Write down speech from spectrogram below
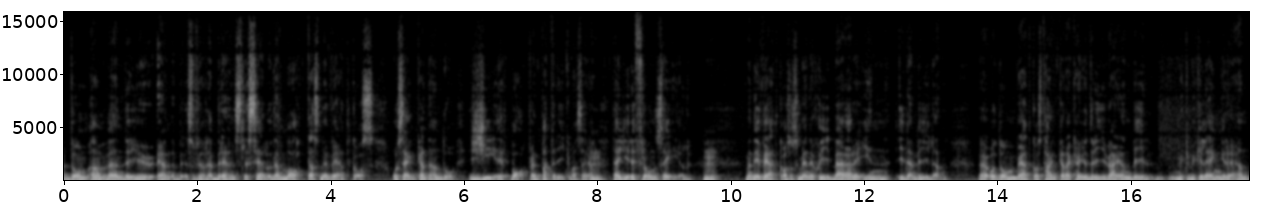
de använder ju en säga, bränslecell och den matas med vätgas. Och sen kan den då ge ett bakvänt batteri kan man säga. Den ger ifrån sig el. Men det är vätgasen som är energibärare in i den bilen. Eh, Och de vätgastankarna kan ju driva en bil mycket, mycket längre än,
